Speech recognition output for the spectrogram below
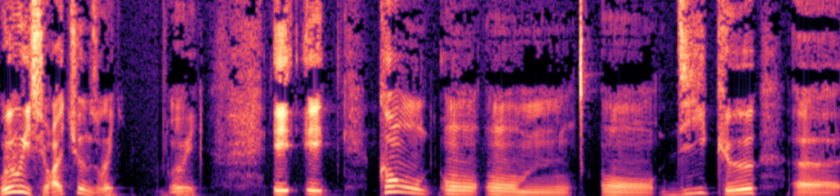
Oui, oui, sur iTunes, oui. Oui, Et, et quand on, on, on, dit que euh,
